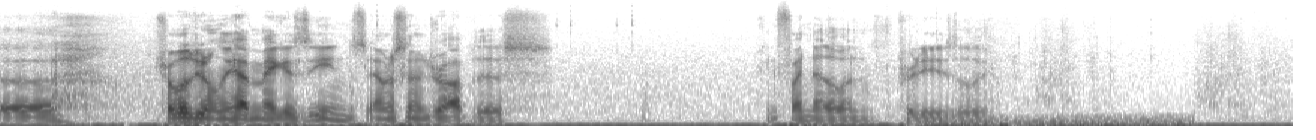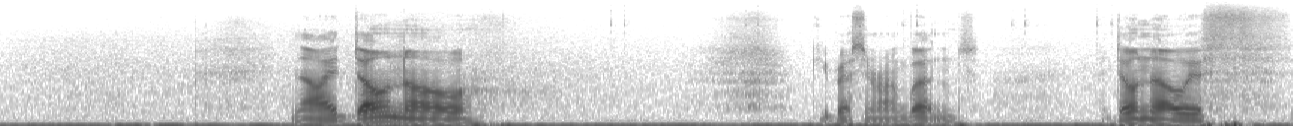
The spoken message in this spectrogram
Uh, trouble is we don't only have magazines. I'm just gonna drop this. You can find another one pretty easily. Now I don't know. Keep pressing wrong buttons. I don't know if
